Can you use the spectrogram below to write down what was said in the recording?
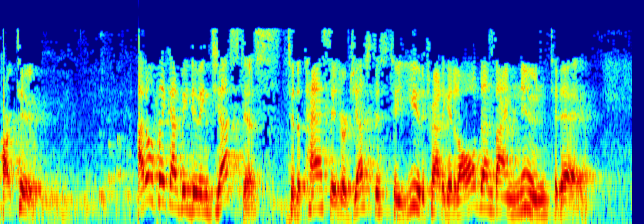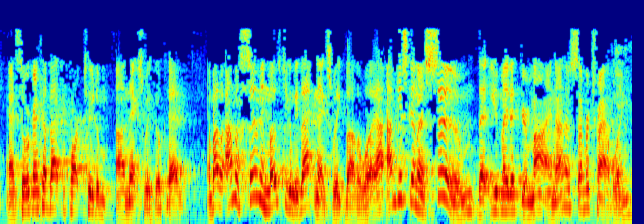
Part 2. I don't think I'd be doing justice to the passage or justice to you to try to get it all done by noon today. And so we're going to come back for part two to, uh, next week, okay? And by the way, I'm assuming most of you to be back next week, by the way. I, I'm just going to assume that you've made up your mind. I know some are traveling.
